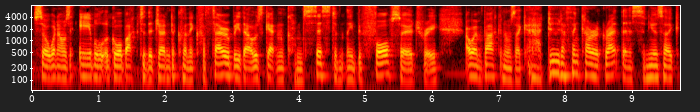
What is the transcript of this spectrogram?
So when I was able to go back to the gender clinic for therapy that I was getting consistently before surgery, I went back and I was like, ah, dude, I think I regret this, and he was like,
